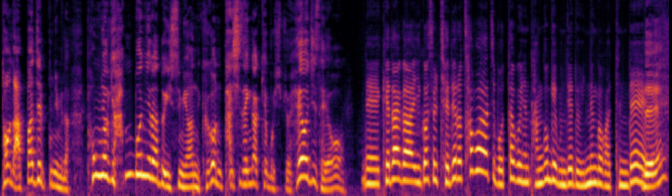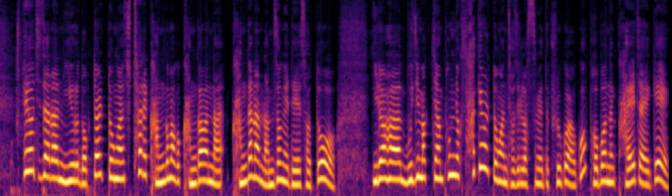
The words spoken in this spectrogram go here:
더 나빠질 뿐입니다. 폭력이 한 번이라도 있으면 그건 다시 생각해 보십시오. 헤어지세요. 네, 게다가 이것을 제대로 처벌하지 못하고 있는 당국의 문제도 있는 것 같은데 네. 헤어지자라는 이유로 넉 달 동안 수차례 강금하고 강간한, 나, 강간한 남성에 대해서도 이러한 무지막지한 폭력 4개월 동안 저질렀음에도 불구하고 법원은 가해자에게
